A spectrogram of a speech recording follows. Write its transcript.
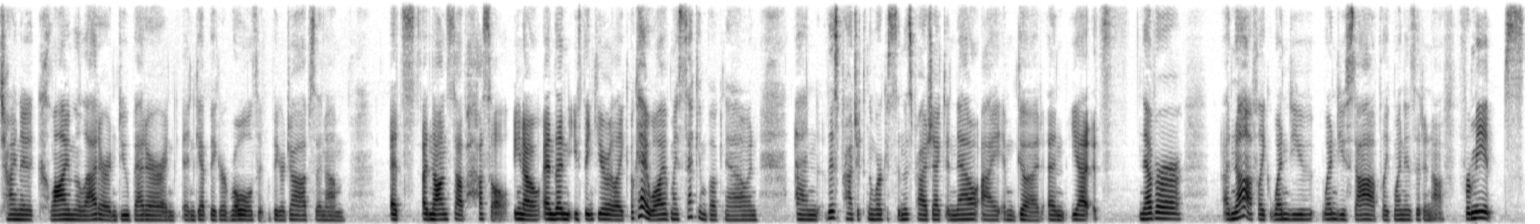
trying to climb the ladder and do better and, and get bigger roles, bigger jobs. And um, it's a nonstop hustle, you know. And then you think you're like, okay, well, I have my second book now, and and this project and the work is in this project, and now I am good. And yet, it's never enough. Like, when do you when do you stop? Like, when is it enough? For me, it's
